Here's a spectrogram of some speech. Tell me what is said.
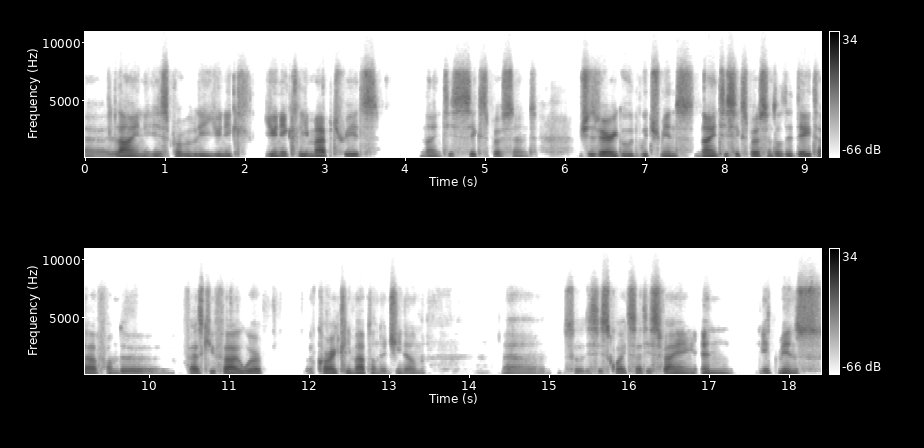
uh, line is probably unique uniquely mapped reads, 96%, which is very good, which means 96% of the data from the FASTQ file were correctly mapped on the genome. Uh, so this is quite satisfying, and it means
